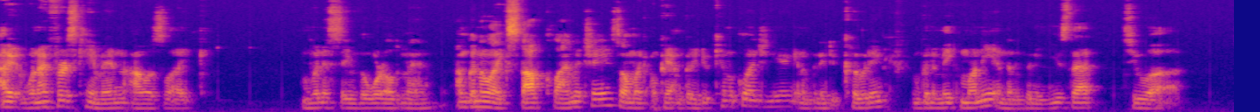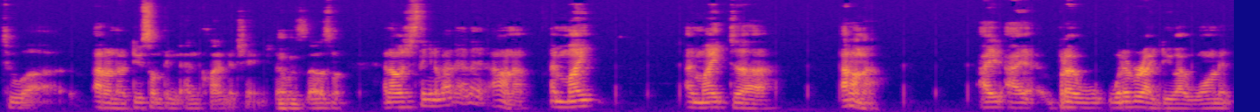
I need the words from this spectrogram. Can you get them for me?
I when I first came in, I was like, I'm gonna save the world, man. I'm gonna like stop climate change. So I'm like, okay, I'm gonna do chemical engineering and I'm gonna do coding. I'm gonna make money and then I'm gonna use that to uh to uh I don't know do something to end climate change. That Mhm. was that was my, and I was just thinking about it. I don't know. I might I might uh I don't know. I I but I whatever I do, I want it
